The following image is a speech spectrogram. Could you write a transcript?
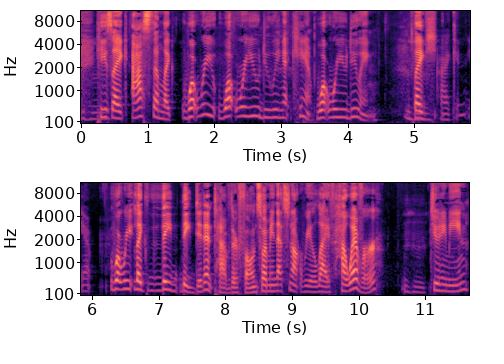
Mm-hmm. He's like, Ask them, like, what were you, what were you doing at camp? What were you doing? Mm-hmm. Like, I can. Yep. what were you, like they they didn't have their phone so i mean that's not real life however Mm-hmm. do you know what i mean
